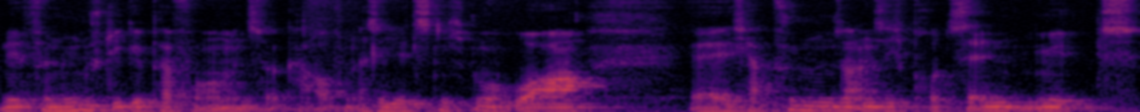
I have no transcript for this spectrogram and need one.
eine vernünftige Performance verkaufen. Also jetzt nicht nur, wow, äh, ich habe 25% mit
